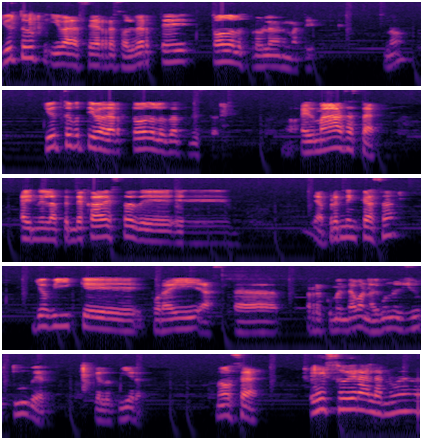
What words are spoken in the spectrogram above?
YouTube iba a hacer resolverte todos los problemas matemáticos, ¿no? YouTube te iba a dar todos los datos de historia. Es más, hasta en la pendejada esta de eh, Aprende en casa, yo vi que por ahí hasta recomendaban algunos youtubers que los vieran. No, o sea, eso era la nueva,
